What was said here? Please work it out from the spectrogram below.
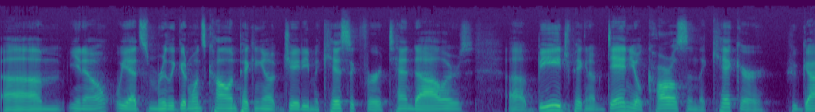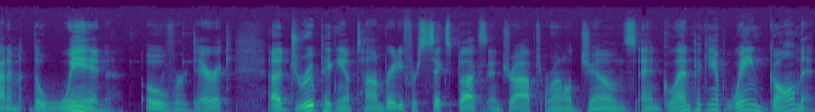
Um, you know, we had some really good ones. Colin picking up J.D. McKissick for ten dollars. Uh, Beej picking up Daniel Carlson, the kicker, who got him the win over Derek. Uh, Drew picking up Tom Brady for six bucks and dropped Ronald Jones, and Glenn picking up Wayne Gallman,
